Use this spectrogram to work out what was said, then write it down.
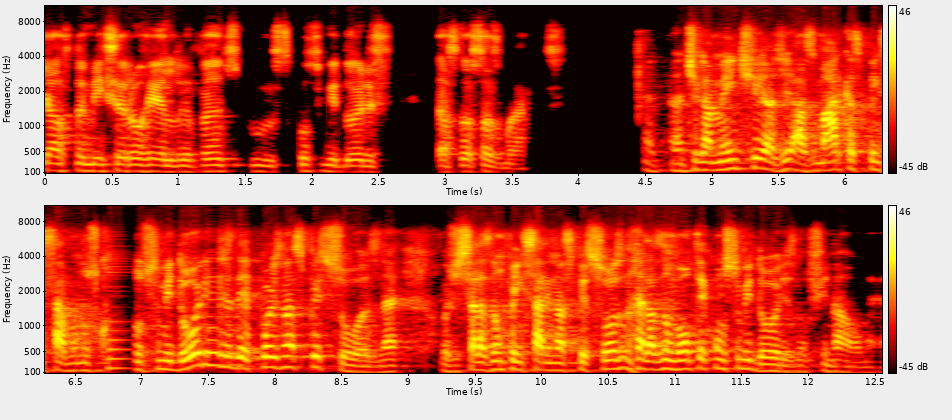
que elas também serão relevantes para os consumidores das nossas marcas. Antigamente as marcas pensavam nos consumidores e depois nas pessoas, né? Hoje, se elas não pensarem nas pessoas, elas não vão ter consumidores no final, né?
